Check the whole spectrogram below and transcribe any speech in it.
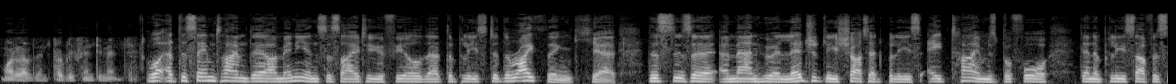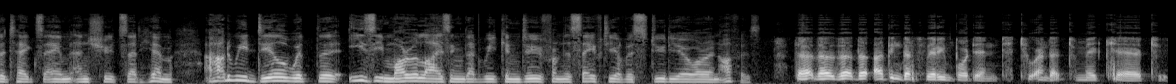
morals and public sentiment. Well, at the same time, there are many in society who feel that the police did the right thing here. This is a, a man who allegedly shot at police eight times before then a police officer takes aim and shoots at him. How do we deal with the easy moralizing that we can do from the safety of a studio or an office? The, the, the, I think that's very important to under, to make uh, to,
